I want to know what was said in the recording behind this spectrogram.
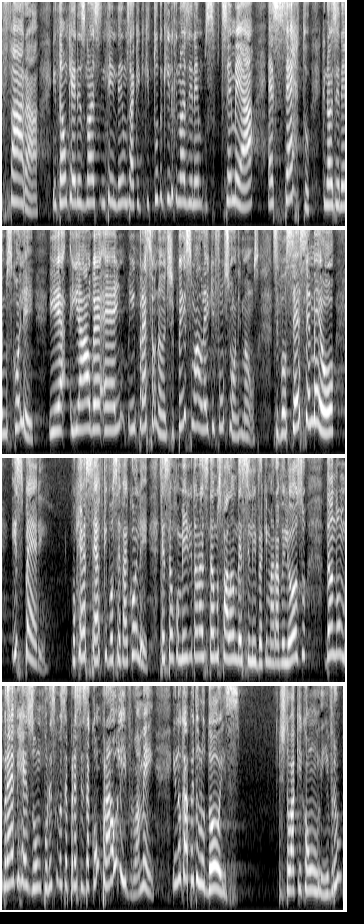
fará. Então, queridos, nós entendemos aqui que tudo aquilo que nós iremos semear é certo que nós iremos colher. E, é, e algo é, é impressionante. Pense uma lei que funciona, irmãos. Se você semeou, espere. Porque é certo que você vai colher. Vocês estão comigo? Então, nós estamos falando desse livro aqui maravilhoso, dando um breve resumo. Por isso que você precisa comprar o livro. Amém? E no capítulo 2, estou aqui com um livro.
